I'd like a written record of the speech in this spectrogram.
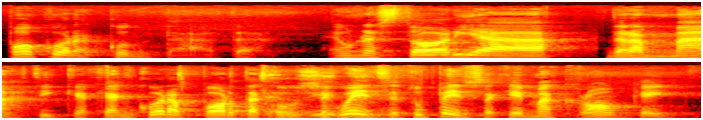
poco raccontata, è una storia drammatica che ancora porta conseguenze. Tu pensa che Macron, che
